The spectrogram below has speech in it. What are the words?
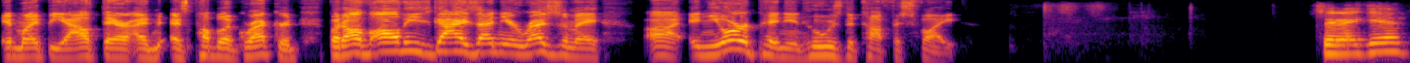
it might be out there and as public record. But of all these guys on your resume, uh, in your opinion, who was the toughest fight? Say that again.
